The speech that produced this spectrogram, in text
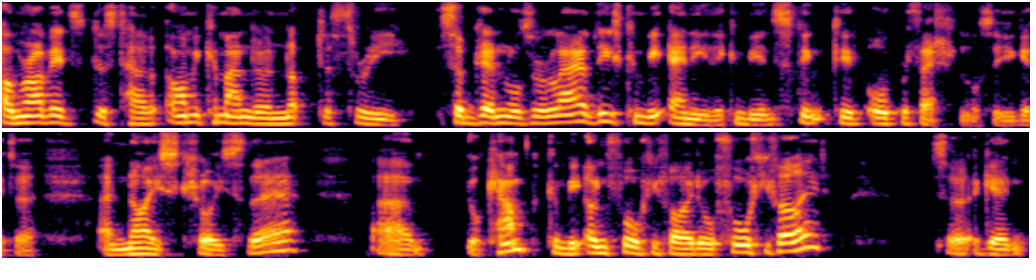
Almoravids just have army commander and up to three sub-generals are allowed. These can be any, they can be instinctive or professional. So you get a, a nice choice there. Um, your camp can be unfortified or fortified. So again,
